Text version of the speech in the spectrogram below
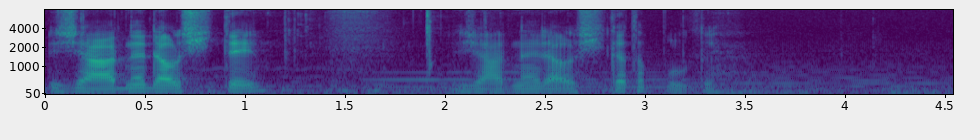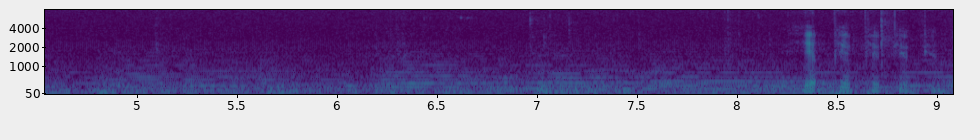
žádné další ty, žádné další katapulty. Jep, jep, jep, jep, jep.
